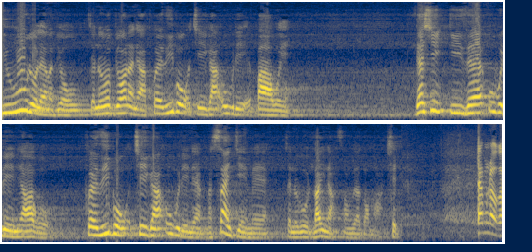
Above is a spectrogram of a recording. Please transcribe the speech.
ယူဘူးလို့လည်းမပြောဘူးကျွန်တော်တို့ပြောနိုင်တာဖွဲ့စည်းပုံအခြေခံဥပဒေအပါအဝင်လက်ရှိတည်ဆဲဥပဒေများကိုဖွဲ့စည်းပုံအခြေခံဥပဒေနဲ့မဆန့်ကျင်ပဲကျွန်တော်တို့လိုက်နာဆောင်ရွက်သွားမှာဖြစ်တယ် တပ်မတော်က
